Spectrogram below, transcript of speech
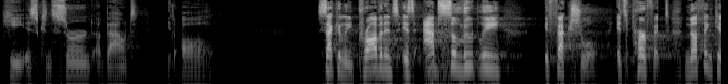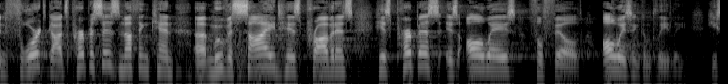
He is concerned about it all. Secondly, providence is absolutely effectual. It's perfect. Nothing can thwart God's purposes, nothing can uh, move aside His providence. His purpose is always fulfilled, always and completely. He's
